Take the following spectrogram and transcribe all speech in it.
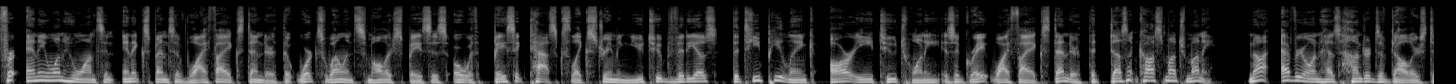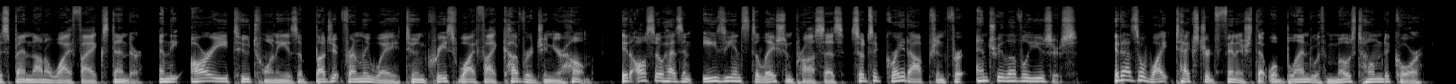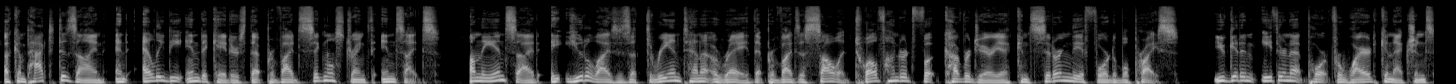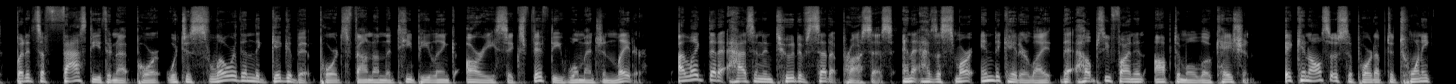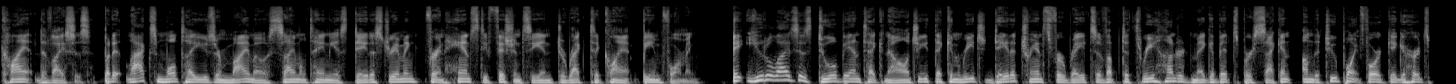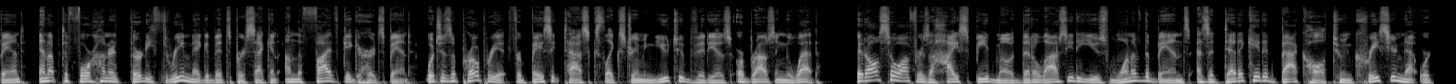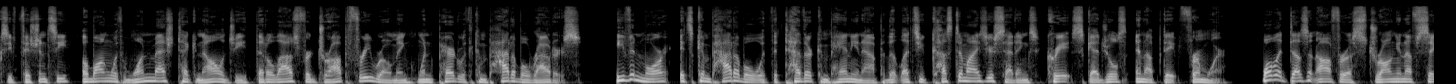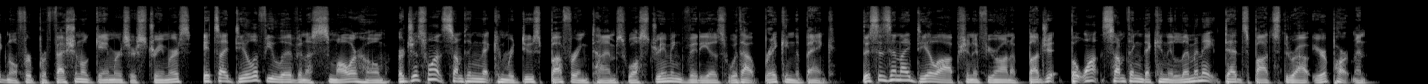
For anyone who wants an inexpensive Wi Fi extender that works well in smaller spaces or with basic tasks like streaming YouTube videos, the TP Link RE220 is a great Wi Fi extender that doesn't cost much money. Not everyone has hundreds of dollars to spend on a Wi Fi extender, and the RE220 is a budget friendly way to increase Wi Fi coverage in your home. It also has an easy installation process, so it's a great option for entry level users. It has a white textured finish that will blend with most home decor, a compact design, and LED indicators that provide signal strength insights. On the inside, it utilizes a three antenna array that provides a solid 1200 foot coverage area considering the affordable price. You get an Ethernet port for wired connections, but it's a fast Ethernet port, which is slower than the gigabit ports found on the TP Link RE650 we'll mention later. I like that it has an intuitive setup process and it has a smart indicator light that helps you find an optimal location. It can also support up to 20 client devices, but it lacks multi user MIMO simultaneous data streaming for enhanced efficiency in direct to client beamforming. It utilizes dual band technology that can reach data transfer rates of up to 300 megabits per second on the 2.4 gigahertz band and up to 433 megabits per second on the 5 gigahertz band, which is appropriate for basic tasks like streaming YouTube videos or browsing the web. It also offers a high speed mode that allows you to use one of the bands as a dedicated backhaul to increase your network's efficiency, along with OneMesh technology that allows for drop free roaming when paired with compatible routers. Even more, it's compatible with the Tether companion app that lets you customize your settings, create schedules, and update firmware. While it doesn't offer a strong enough signal for professional gamers or streamers, it's ideal if you live in a smaller home or just want something that can reduce buffering times while streaming videos without breaking the bank. This is an ideal option if you're on a budget but want something that can eliminate dead spots throughout your apartment.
